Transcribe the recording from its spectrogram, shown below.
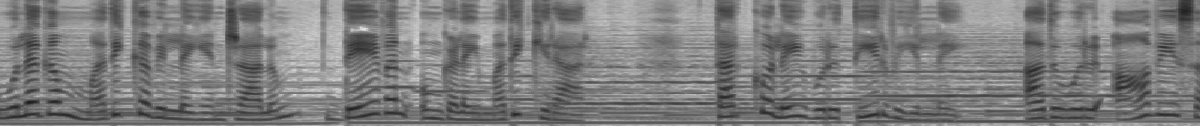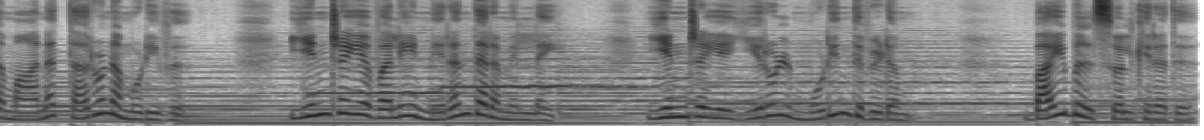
உலகம் மதிக்கவில்லை என்றாலும் தேவன் உங்களை மதிக்கிறார். தற்கொலை ஒரு தீர்வு இல்லை. அது ஒரு ஆவேசமான தருண முடிவு. இன்றைய வலி நிரந்தரமில்லை. இன்றைய இருள் முடிந்துவிடும். பைபிள் சொல்கிறது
